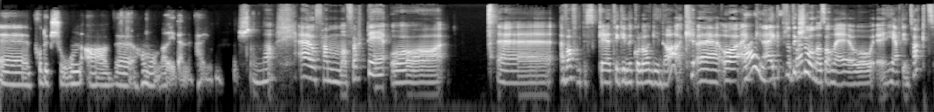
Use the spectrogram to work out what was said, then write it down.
eh, produksjon av eh, hormoner i denne perioden. Skjønner. Jeg er jo 45, og eh, jeg var faktisk til gynekolog i dag. Eh, og eggproduksjon og sånn er jo helt intakt.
